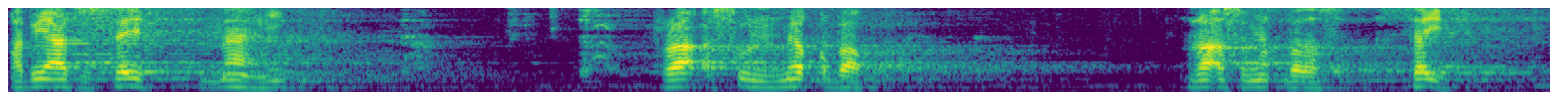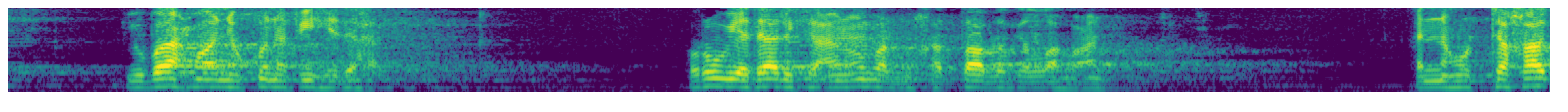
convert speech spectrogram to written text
قبيعة السيف ما هي؟ رأس المقبض. رأس مقبض السيف. يباح أن يكون فيه ذهب. روي ذلك عن عمر بن الخطاب رضي الله عنه. أنه اتخذ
